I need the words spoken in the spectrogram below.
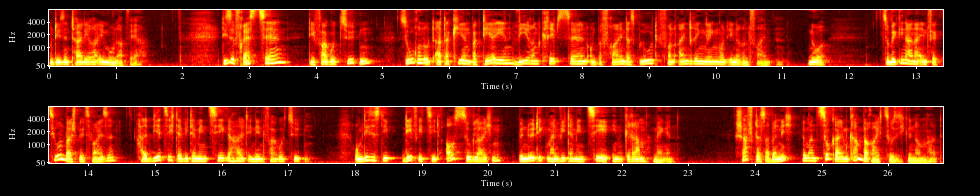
und die sind Teil ihrer Immunabwehr. Diese Fresszellen, die Phagozyten, suchen und attackieren Bakterien, Viren, Krebszellen und befreien das Blut von Eindringlingen und inneren Feinden. Nur, zu Beginn einer Infektion beispielsweise halbiert sich der Vitamin C-Gehalt in den Phagozyten. Um dieses Defizit auszugleichen, benötigt man Vitamin C in Grammmengen. Schafft das aber nicht, wenn man Zucker im Grammbereich zu sich genommen hat.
